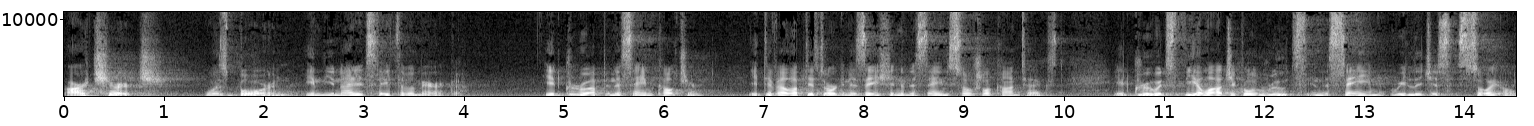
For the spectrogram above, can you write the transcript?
Our church was born in the United States of America. It grew up in the same culture. It developed its organization in the same social context. It grew its theological roots in the same religious soil.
